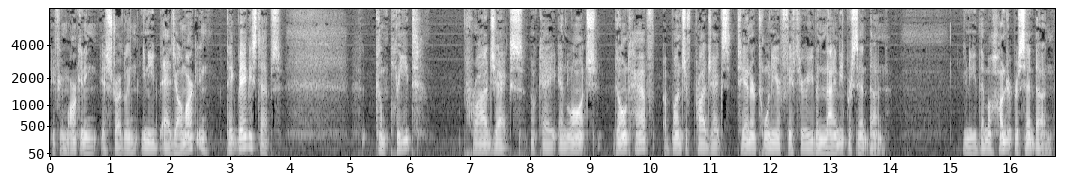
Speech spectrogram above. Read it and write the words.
if your marketing is struggling, you need agile marketing. Take baby steps. Complete projects, okay, and launch. Don't have a bunch of projects 10 or 20 or 50 or even 90% done. You need them 100% done.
